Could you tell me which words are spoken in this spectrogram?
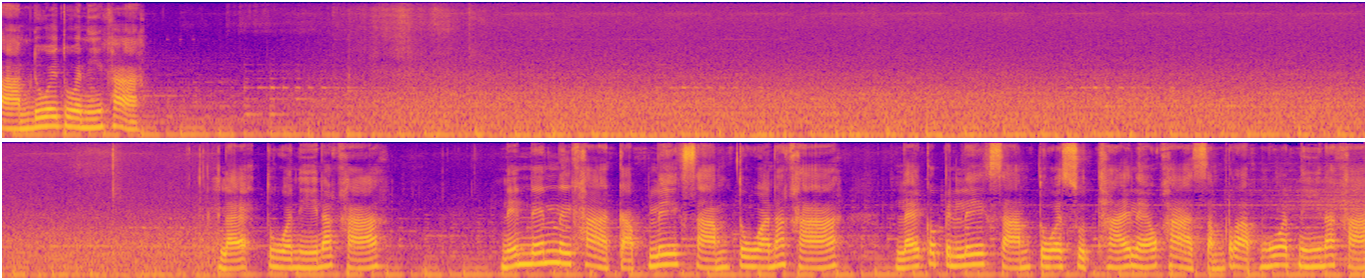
ตามด้วยตัวนี้ค่ะ และตัวนี้นะคะ เน้นๆเลยค่ะกับเลข 3 ตัวนะคะ และก็เป็นเลข 3 ตัวสุดท้ายแล้วค่ะสำหรับงวดนี้นะคะ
